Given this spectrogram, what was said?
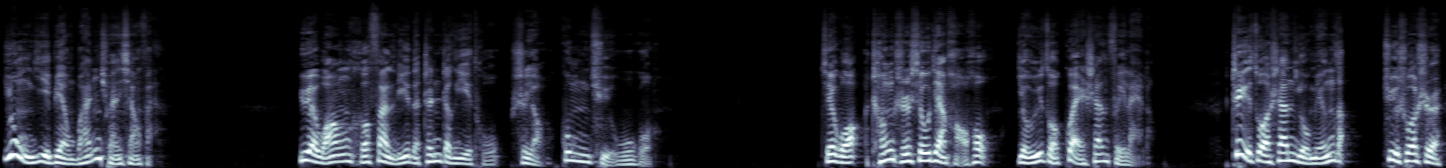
用意便完全相反。越王和范蠡的真正意图是要攻取吴国。结果，城池修建好后，有一座怪山飞来了。这座山有名字，据说是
